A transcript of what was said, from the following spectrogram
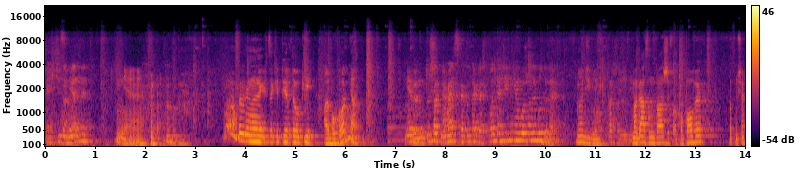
Części zamienne. Nie. No pewnie na jakieś takie pierdółki. Albo chłodnia. Nie wiem, tu szatnia męska, tu jakaś spodnia, dziwnie ułożony budynek. No dziwnie. Strasznie dziwnie. Magazyn warzyw okopowych. Odsuń się.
